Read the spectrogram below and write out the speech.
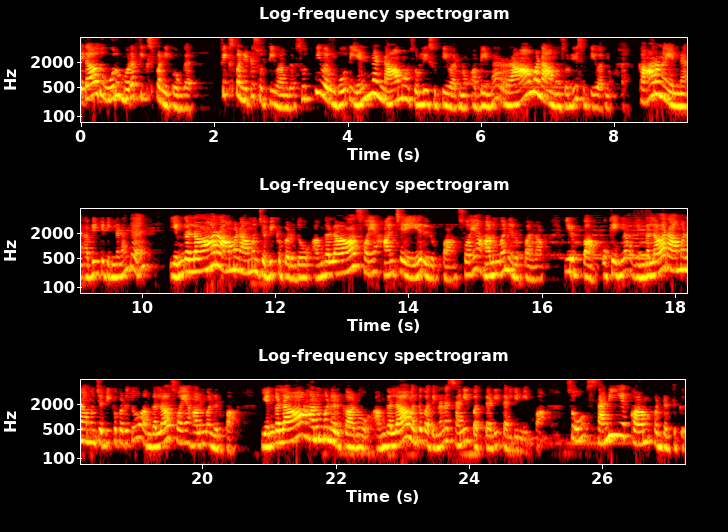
ஏதாவது ஒரு முறை ஃபிக்ஸ் பண்ணிக்கோங்க. ஃபிக்ஸ் பண்ணிட்டு சுத்தி வாங்க. சுத்தி வரும்போது என்ன நாமம் சொல்லி சுத்தி வரணும்? அப்படின்னா ராமநாமம் சொல்லி சுத்தி வரணும். காரணம் என்ன அப்படின்னு கேட்டீங்கன்னாங்க எங்கெல்லாம் ராமநாமம் ஜெபிக்கப்படுதோ அங்கெல்லாம் சுயம் ஆஞ்சநேயர் இருப்பான் சுயம் ஹனுமன் இருப்பான்லாம் இருப்பான் ஓகேங்களா? எங்கெல்லாம் ராமநாமம் ஜபிக்கப்படுதோ அங்கெல்லாம் சுயம் ஹனுமன் இருப்பான் எங்கெல்லாம் ஹனுமன் இருக்கானோ அங்கெல்லாம் வந்து பாத்தீங்கன்னா சனி பத்தடி தள்ளி நிற்பான். ஸோ சனியை காம் பண்றதுக்கு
